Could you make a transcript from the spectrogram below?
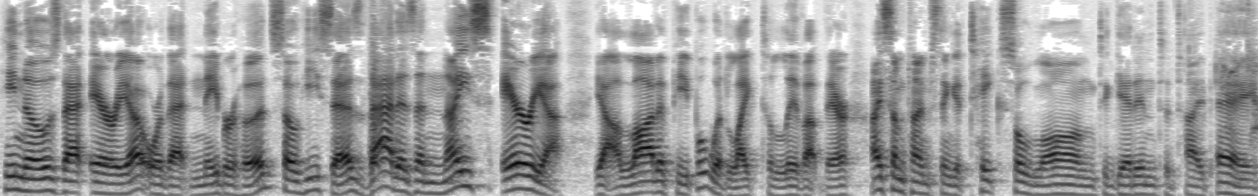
He knows that area or that neighborhood. So he says that is a nice area. Yeah, a lot of people would like to live up there. I sometimes think it takes so long to get into Taipei.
